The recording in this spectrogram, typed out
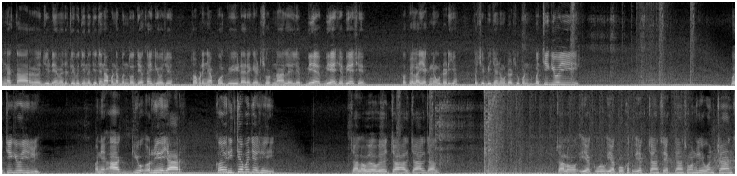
એના કાર હજી ડેમેજ એટલી બધી નથી તેને આપણને બંદો દેખાઈ ગયો છે. તો આપણે ત્યાં પોગવી ડાયરેક્ટ હેડશોટ ના લઈ લે. બે બે છે બે છે. તો પહેલાં એકને ઉડાડીએ, પછી બીજાને ઉડાડશું. પણ બચી ગયો એ બચી ગયો એ અને આ ગયો, અરે યાર, કઈ રીતે બચે છે એ ચાલ, હવે હવે, ચાલ ચાલ ચાલ. ચાલો, એક એક વખત, એક ચાન્સ એક ચાન્સ ઓનલી વન ચાન્સ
